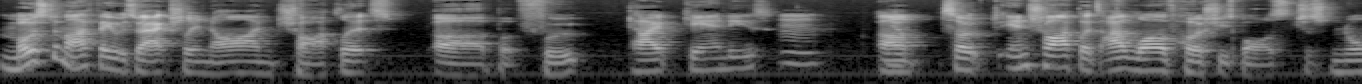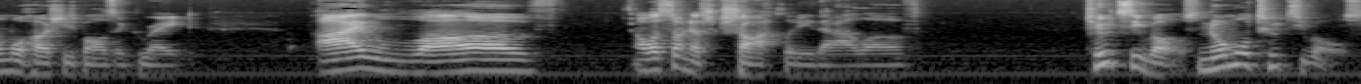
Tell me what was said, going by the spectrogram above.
most of my favorites are actually non-chocolates, uh, but fruit type candies. Mm. Um, so in chocolates, I love Hershey's balls. Just normal Hershey's balls are great. I love. Oh, what's something that's chocolatey that I love? Tootsie Rolls, normal Tootsie Rolls.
